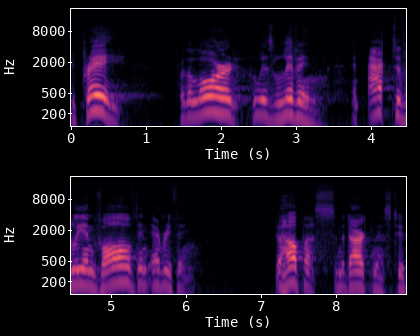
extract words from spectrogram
We pray for the Lord who is living and actively involved in everything to help us in the darkness, to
